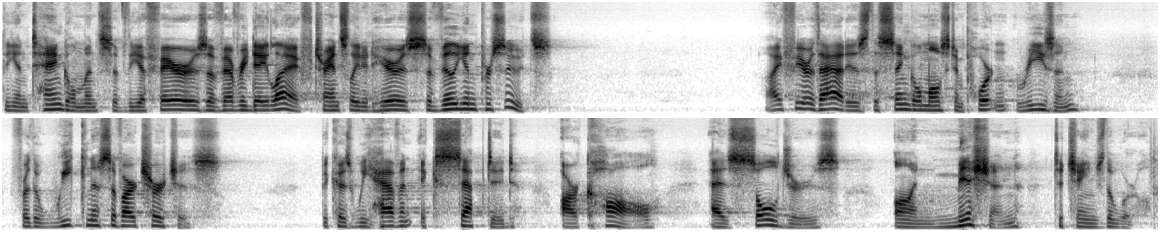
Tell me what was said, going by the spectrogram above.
the entanglements of the affairs of everyday life, translated here as civilian pursuits. I fear that is the single most important reason for the weakness of our churches, because we haven't accepted our call as soldiers on mission to change the world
